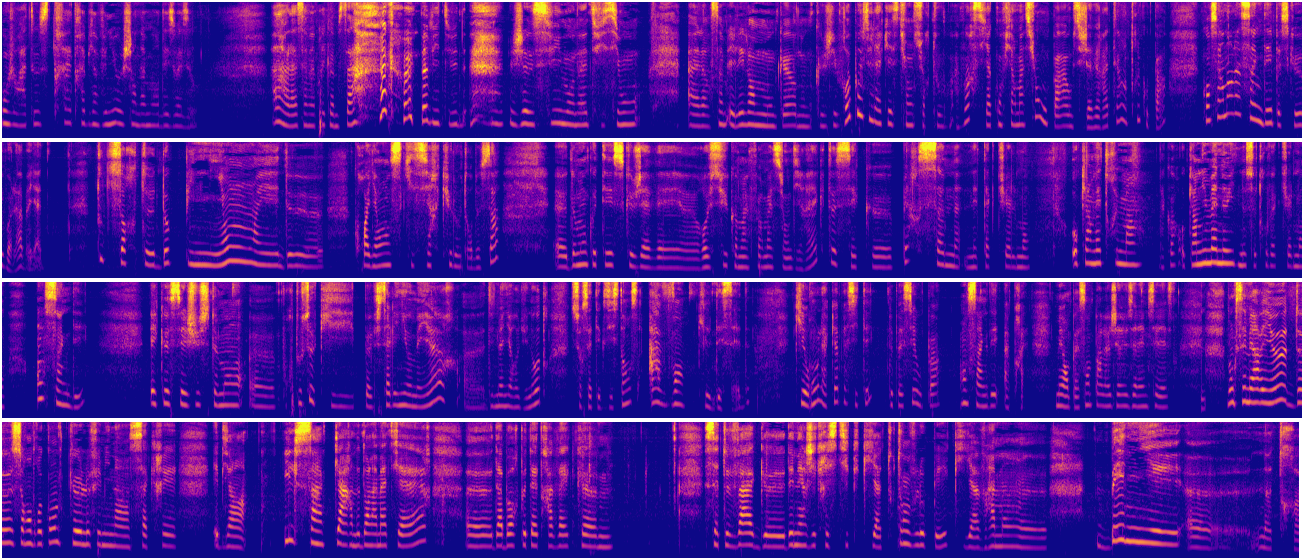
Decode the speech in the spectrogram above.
Bonjour à tous, très très bienvenue au chant d'amour des oiseaux. Ah là, ça m'a pris comme ça, comme d'habitude. Je suis mon intuition, alors simple et l'élan de mon cœur. Donc j'ai reposé la question surtout, à voir s'il y a confirmation ou pas, ou si j'avais raté un truc ou pas, concernant la 5D, parce que voilà, bah, il y a toutes sortes d'opinions et de euh, croyances qui circulent autour de ça. Euh, de mon côté, ce que j'avais euh, reçu comme information directe, c'est que personne n'est actuellement, aucun être humain, d'accord, aucun humanoïde ne se trouve actuellement en 5D, et que c'est justement euh, pour tous ceux qui peuvent s'aligner au meilleur, d'une manière ou d'une autre, sur cette existence, avant qu'ils décèdent, qui auront la capacité de passer ou pas en 5D après, mais en passant par la Jérusalem céleste. Donc c'est merveilleux de se rendre compte que le féminin sacré, eh bien, il s'incarne dans la matière, euh, d'abord peut-être avec euh, cette vague d'énergie christique qui a tout enveloppé, qui a vraiment euh, baigné notre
